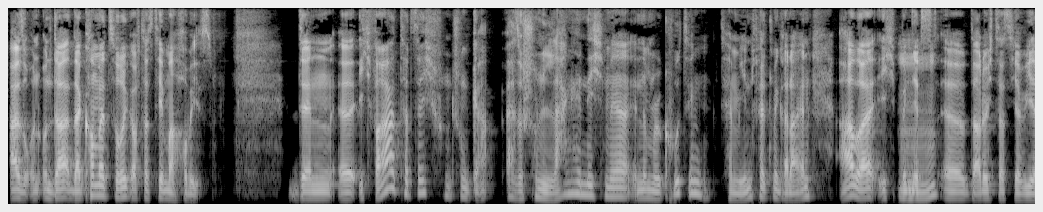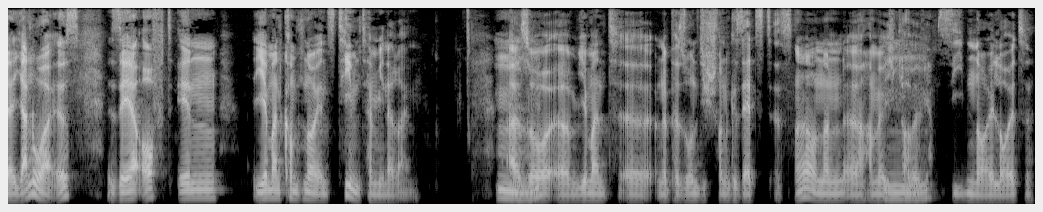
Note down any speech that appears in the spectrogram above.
also, und, und da, da kommen wir zurück auf das Thema Hobbys. Denn äh, ich war tatsächlich schon, schon gar, also schon lange nicht mehr in einem Recruiting-Termin, fällt mir gerade ein. Aber ich bin Mhm. jetzt, äh, dadurch, dass ja wieder Januar ist, sehr oft in jemand kommt neu ins Team Termine rein. Mhm. Also ähm, jemand, äh, eine Person, die schon gesetzt ist. Ne? Und dann äh, haben wir, ich glaube, Mhm. wir haben sieben neue Leute.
